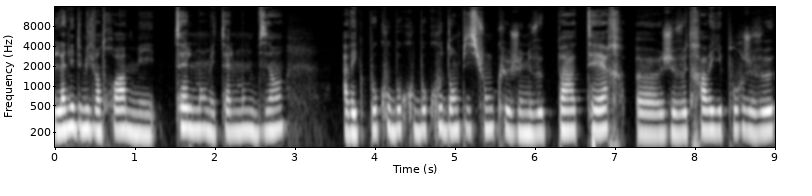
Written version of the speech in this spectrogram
l'année 2023 mais tellement mais tellement bien avec beaucoup beaucoup beaucoup d'ambition que je ne veux pas taire, je veux travailler pour, je veux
